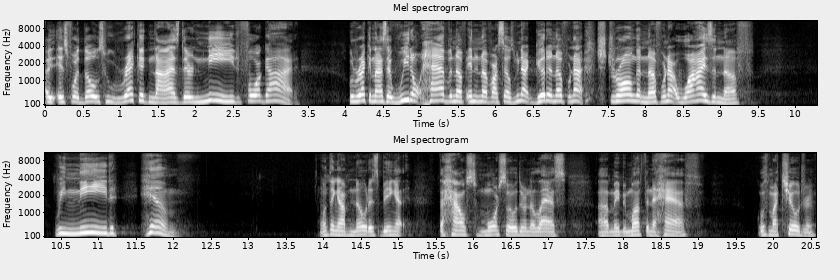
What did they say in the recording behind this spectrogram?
is for those who recognize their need for God, who recognize that we don't have enough in and of ourselves. We're not good enough, we're not strong enough, we're not wise enough. We need Him. One thing I've noticed being at the house more so during the last uh, maybe month and a half with my children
